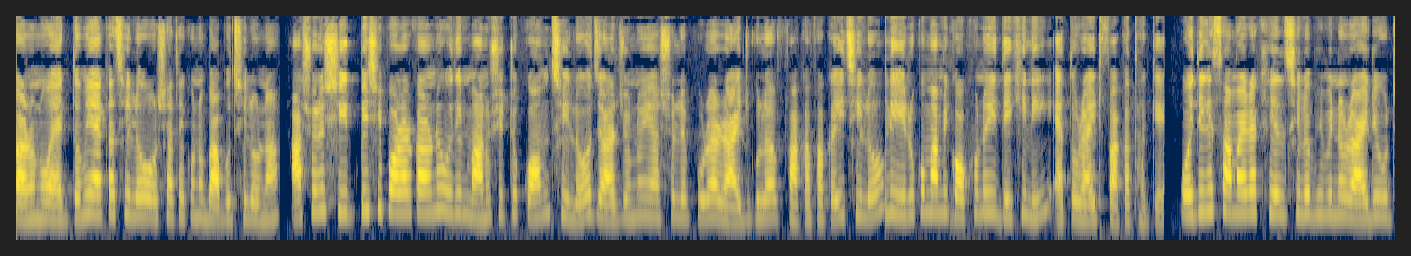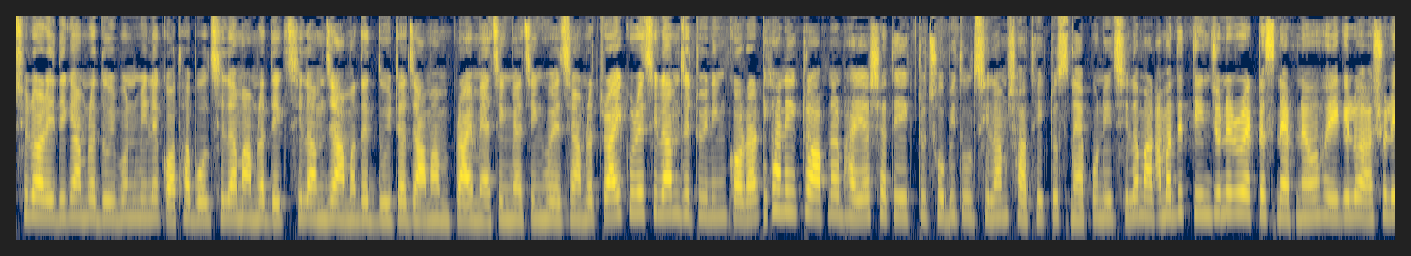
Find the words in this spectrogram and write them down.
কারণ ও একদমই একা ছিল, ওর সাথে কোনো বাবু ছিল না। আসলে শীত বেশি পড়ার কারণে ওই দিন মানুষ একটু কম ছিল, যার জন্যই আসলে পুরো রাইডগুলো ফাঁকা ফাঁকাই ছিল। এরকম আমি কখনোই দেখিনি, এত রাইড ফাঁকা থাকে। ওইদিকে সামাইরা খেলছিল, বিভিন্ন রাইডে উঠছিল আর এদিকে আমরা দুই বোন মিলে কথা বলছিলাম। আমরা দেখছিলাম যে আমাদের দুইটা জামা প্রায় ম্যাচিং ম্যাচিং হয়েছে। আমরা ট্রাই করেছিলাম যে টুইনিং করার। এখানে একটু আপনার ভাইয়ার সাথে একটু ছবি তুলছিলাম, সাথে একটু স্ন্যাপও নিচ্ছিলাম। আর আমাদের তিনজনেরও একটা স্ন্যাপ নেওয়া হয়ে গেল। আসলে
